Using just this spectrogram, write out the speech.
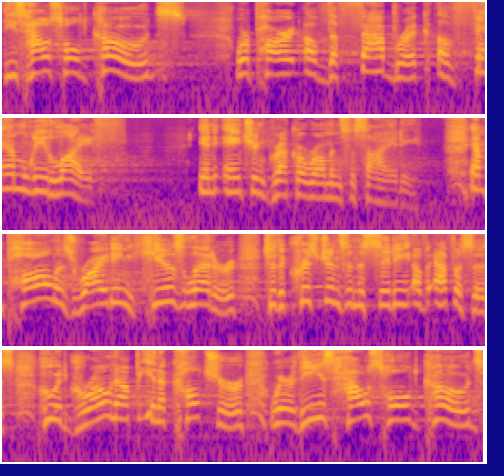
These household codes were part of the fabric of family life in ancient Greco Roman society. And Paul is writing his letter to the Christians in the city of Ephesus who had grown up in a culture where these household codes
